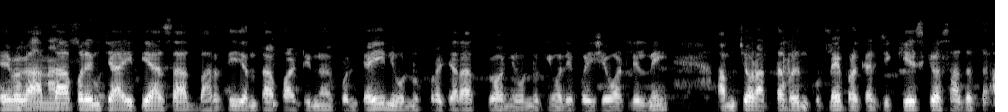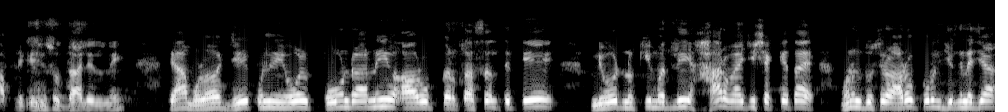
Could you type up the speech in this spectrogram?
हे बघा आतापर्यंतच्या इतिहासात भारतीय जनता पार्टीनं कोणत्याही निवडणूक प्रचारात किंवा निवडणुकीमध्ये पैसे वाटलेले नाही. आमच्यावर आतापर्यंत कुठल्याही प्रकारची केस किंवा साधत अप्लिकेशन सुद्धा आलेलं नाही. त्यामुळं जे कोणी निवड तोंडाने आरोप करत असेल तर ते निवडणुकीमधली हार व्हायची शक्यता आहे. म्हणून दुसऱ्यावर आरोप करून जिंकण्याच्या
